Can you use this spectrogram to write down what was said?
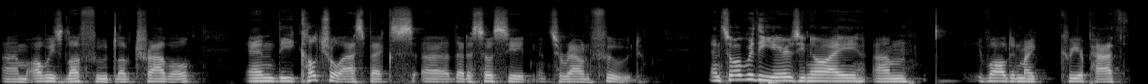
um, always love food, love travel, and the cultural aspects uh, that associate and surround food. And so over the years, you know, I um, evolved in my career path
